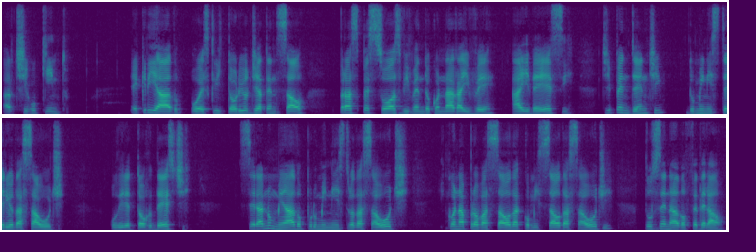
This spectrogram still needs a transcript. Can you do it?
Artigo 5 É criado o Escritório de Atenção para as Pessoas Vivendo com HIV, AIDS, dependente do Ministério da Saúde o diretor deste será nomeado por ministro da Saúde e com aprovação da Comissão da Saúde do Senado Federal.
